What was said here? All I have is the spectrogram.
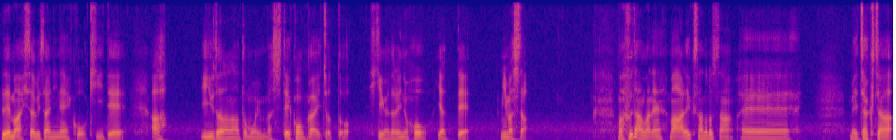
でまあ久々にねこう聞いてあいい歌だなと思いまして今回ちょっと弾き語りの方やってみました。まあ普段はね、まあ、アレクサンドロスさん、えーめちゃくちゃ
